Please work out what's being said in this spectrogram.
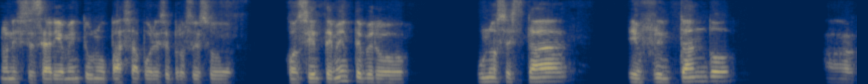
no necesariamente uno pasa por ese proceso conscientemente, pero uno se está enfrentando a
